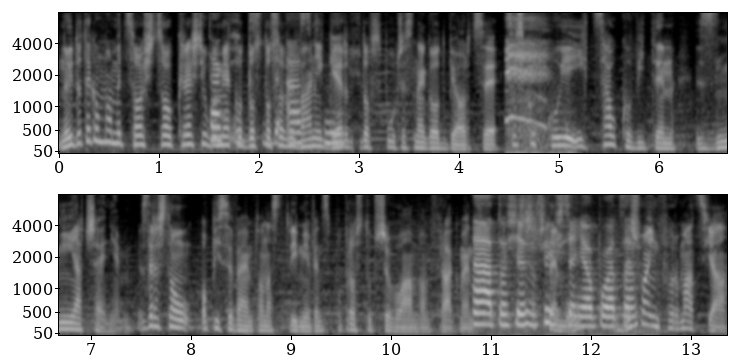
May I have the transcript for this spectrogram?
No i do tego mamy coś, co określiłbym Tak, jako dostosowywanie ask me. gier do współczesnego odbiorcy, co skutkuje ich całkowitym zniaczeniem. Zresztą opisywałem to na streamie, więc po prostu przywołam wam fragment. A, to się rzeczywiście temu nie opłaca. Wyszła informacja,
